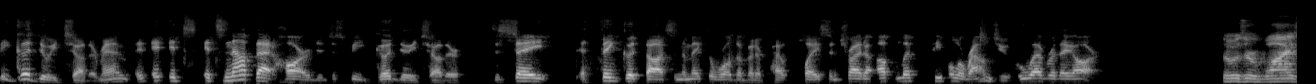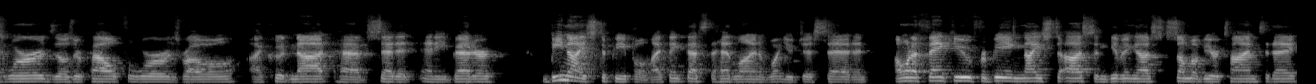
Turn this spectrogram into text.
Be good to each other, man. It, it, it's it's not that hard to just be good to each other. To say think good thoughts and to make the world a better place and try to uplift people around you, whoever they are. Those are wise words. Those are powerful words, Raul. I could not have said it any better. Be nice to people. I think that's the headline of what you just said. And I want to thank you for being nice to us and giving us some of your time today.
